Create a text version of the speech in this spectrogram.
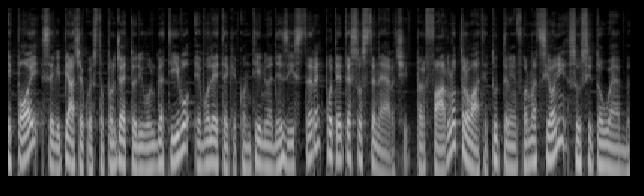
E poi, se vi piace questo progetto divulgativo e volete che continui ad esistere, potete sostenerci. Per farlo trovate tutte le informazioni sul sito web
